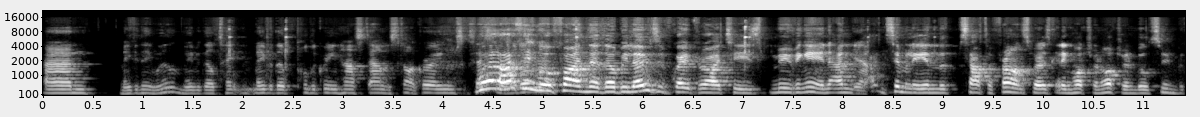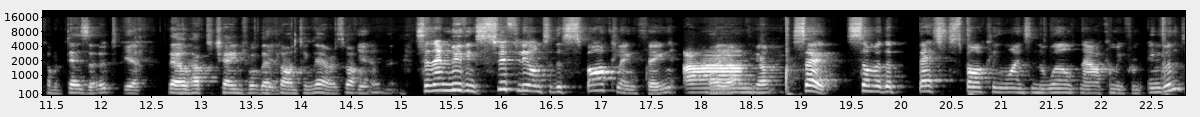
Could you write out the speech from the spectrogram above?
Um, maybe they will. Maybe they'll take. Maybe they'll pull the greenhouse down and start growing them successfully. Well, I don't think know. we'll find that there'll be loads of grape varieties moving in, and, Yeah. and similarly in the south of France, where it's getting hotter and hotter and will soon become a desert. Yeah. they'll have to change what they're Yeah. planting there as well. Yeah. So then, moving swiftly on to the sparkling thing. Oh, yeah, Um, yeah. So, some of the best sparkling wines in the world now are coming from England.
